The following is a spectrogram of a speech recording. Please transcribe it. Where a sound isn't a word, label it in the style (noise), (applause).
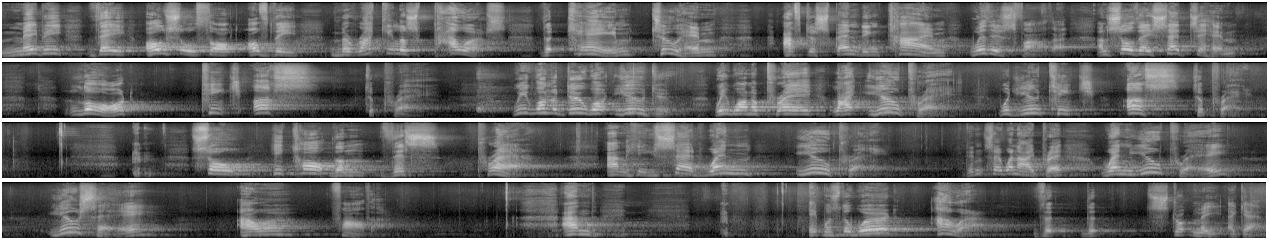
Maybe they also thought of the miraculous powers that came to him after spending time with his father. And so they said to him, Lord, teach us to pray. We want to do what you do. We want to pray like you pray. Would you teach us to pray? (clears throat) so he taught them this prayer. And he said, When you pray, he didn't say when I pray, when you pray, you say, Our Father. And it was the word our that, that struck me again.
